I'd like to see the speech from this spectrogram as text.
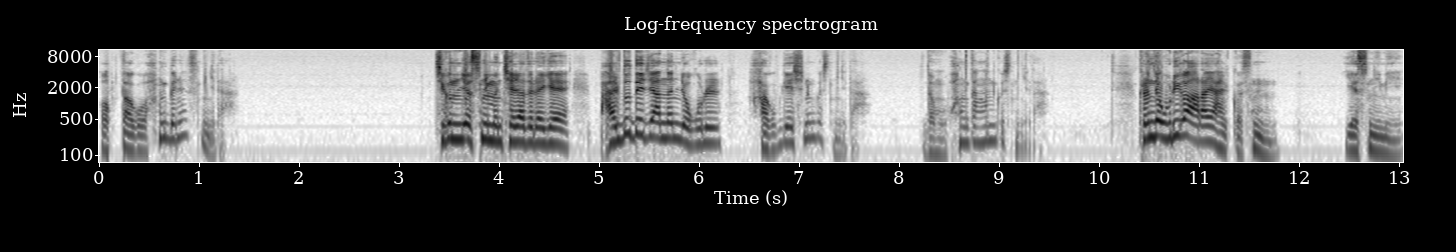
없다고 항변했습니다. 지금 예수님은 제자들에게 말도 되지 않는 요구를 하고 계시는 것입니다. 너무 황당한 것입니다. 그런데 우리가 알아야 할 것은 예수님이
